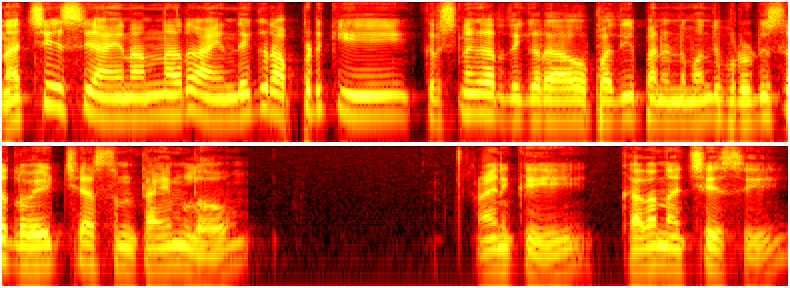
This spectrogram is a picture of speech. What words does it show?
నచ్చేసి ఆయన అన్నారు ఆయన దగ్గర అప్పటికి కృష్ణ గారి దగ్గర ఓ పది పన్నెండు మంది ప్రొడ్యూసర్లు వెయిట్ చేస్తున్న టైంలో ఆయనకి కథ నచ్చేసి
